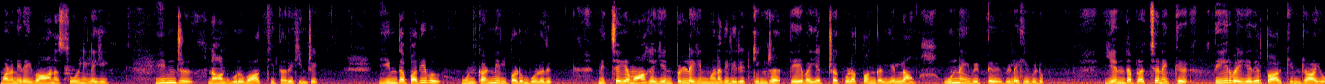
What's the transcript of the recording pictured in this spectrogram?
மனநிறைவான சூழ்நிலையை இன்று நான் உருவாக்கி தருகின்றேன். இந்த பதிவு உன் கண்ணில் படும் பொழுது நிச்சயமாக என் பிள்ளையின் மனதில் இருக்கின்ற தேவையற்ற குழப்பங்கள் எல்லாம் உன்னை விட்டு விலகிவிடும். எந்த பிரச்சனைக்கு தீர்வை எதிர்பார்க்கின்றாயோ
